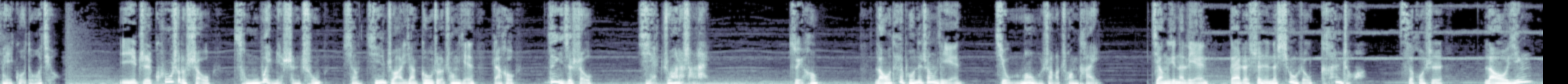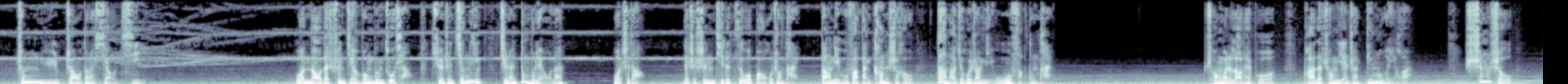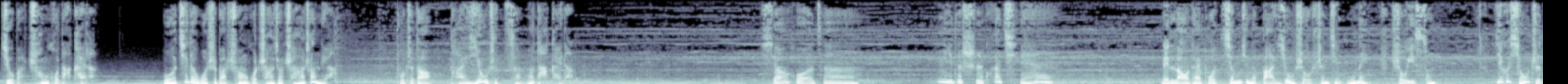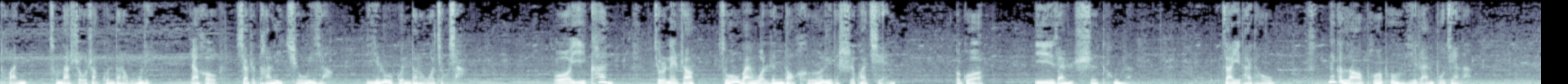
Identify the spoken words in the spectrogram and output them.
没过多久，一只枯瘦的手从外面伸出，像鸡爪一样勾住了窗沿，然后另一只手也抓了上来。最后，老太婆那张脸就冒上了窗台，僵硬的脸带着渗人的笑容看着我，似乎是。老鹰终于找到了小鸡，我脑袋瞬间嗡嗡作响，全身僵硬，竟然动不了了。我知道，那是身体的自我保护状态。当你无法反抗的时候，大脑就会让你无法动弹。窗外的老太婆趴在窗沿上盯了我一会儿，伸手就把窗户打开了。我记得我是把窗户插销插上的呀。不知道他又是怎么打开的，小伙子，你的十块钱。那老太婆僵硬的把右手伸进屋内，手一松，一个小纸团从她手上滚到了屋里，然后像是弹力球一样，一路滚到了我脚下。我一看，就是那张。昨晚我扔到河里的十块钱，不过已然湿透了。再一抬头，那个老婆婆已然不见了，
